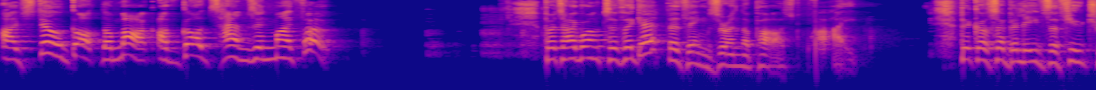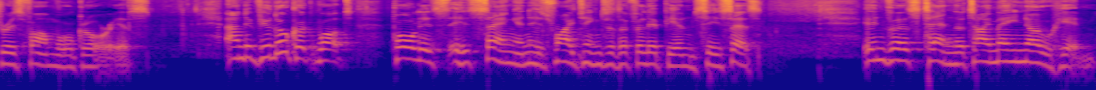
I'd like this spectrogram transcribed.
I've still got the mark of God's hands in my throat. But I want to forget the things that are in the past. Why? Because I believe the future is far more glorious. And if you look at what Paul is, is saying in his writing to the Philippians, he says in verse 10 that I may know him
